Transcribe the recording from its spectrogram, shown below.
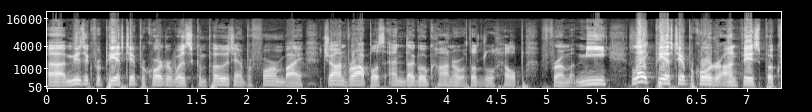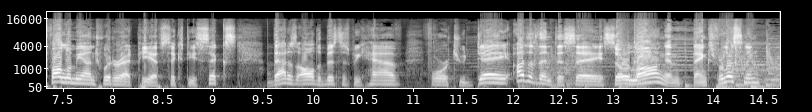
Uh, music for PS Tape Recorder was composed and performed by John Veropoulos and Doug O'Connor with a little help from me. Like PS Tape Recorder on Facebook. Follow me on Twitter at PF66. That is all the business we have for today, other than to say so long and thanks for listening.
